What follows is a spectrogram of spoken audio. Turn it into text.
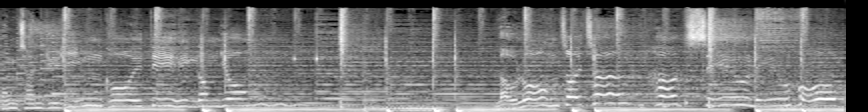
红尘如掩盖的暗涌，流浪在漆黑少了，可会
